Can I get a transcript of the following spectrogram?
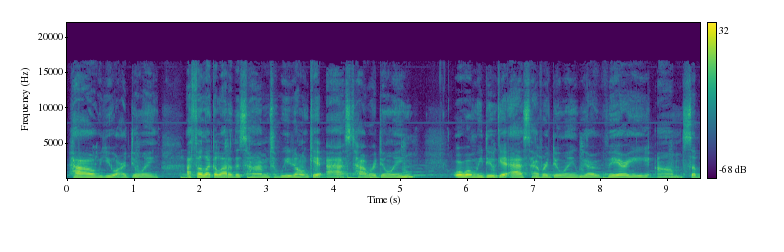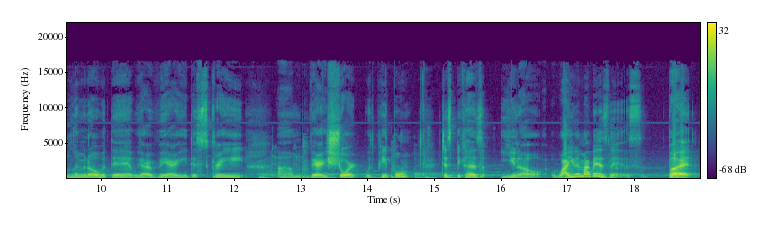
how you are doing. I feel like a lot of the times we don't get asked how we're doing, or when we do get asked how we're doing, we are very um, subliminal with it. We are very discreet, um, very short with people, just because, you know, why are you in my business? But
